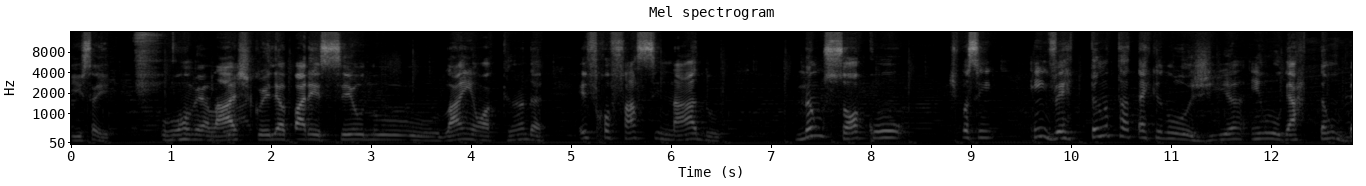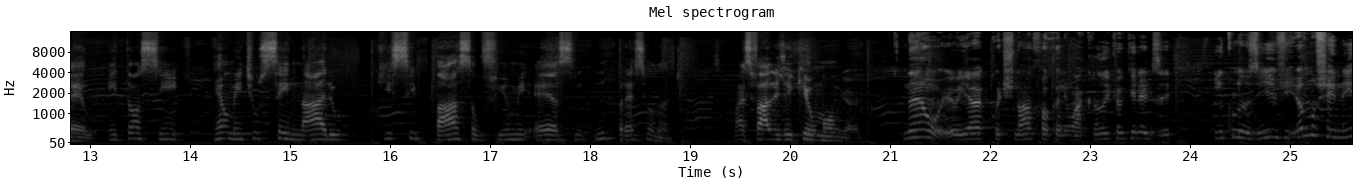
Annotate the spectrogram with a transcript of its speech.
isso aí. O Homem Elástico, ele apareceu no lá em Wakanda. Ele ficou fascinado não só com, tipo assim, em ver tanta tecnologia em um lugar tão belo. Então, assim, realmente o cenário que se passa o filme é, assim, impressionante. Mas fale de Killmonger. Não, eu ia continuar focando em Wakanda, que eu queria dizer. Inclusive, eu não achei nem.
